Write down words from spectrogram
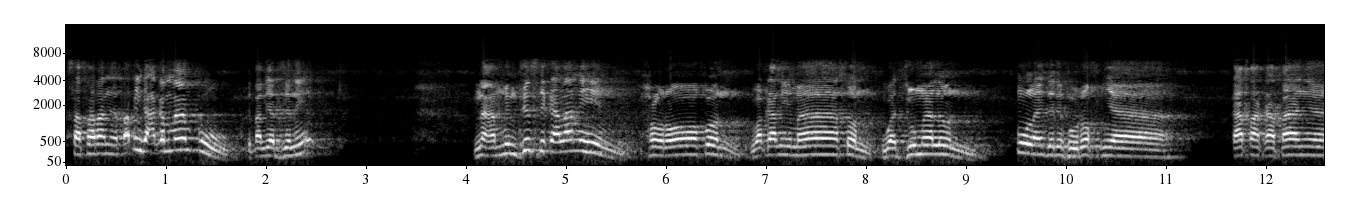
sasarannya. Tapi nggak akan mampu. Kita lihat sini. Nah, min kalamihim hurufun wa kalimatun wa jumalun. Mulai dari hurufnya, kata-katanya,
